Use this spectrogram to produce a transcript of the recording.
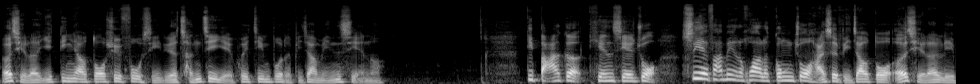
而且呢，一定要多去复习，你的成绩。也会进步的比较明显哦。第八个天蝎座事业方面的话呢，工作还是比较多，而且呢，你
